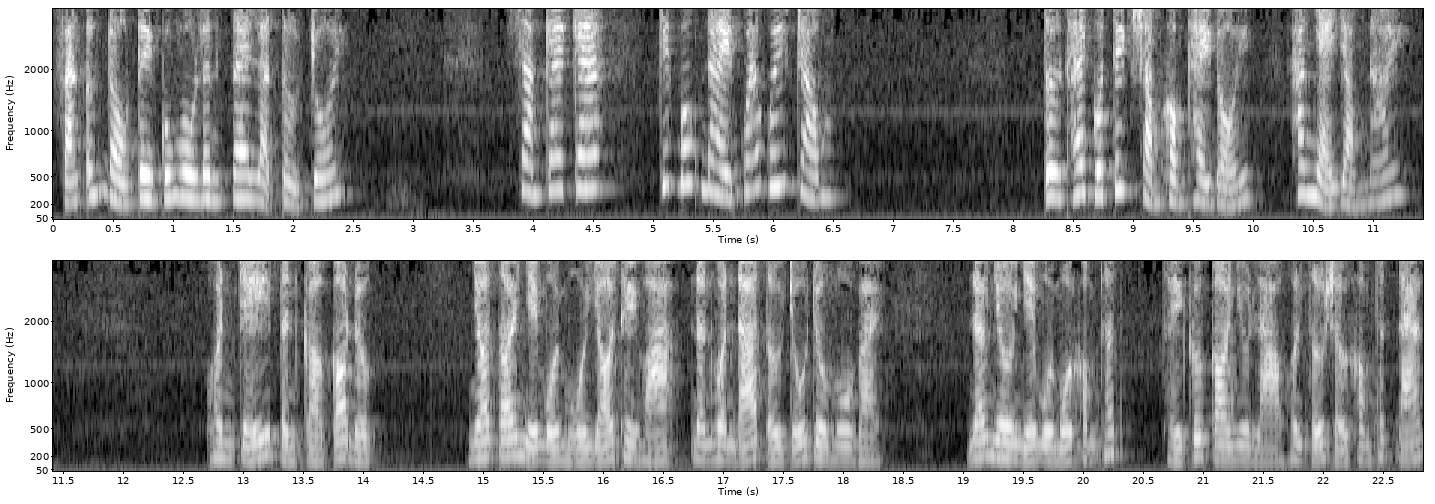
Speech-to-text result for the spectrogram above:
Phản ứng đầu tiên của ngô linh tê là từ chối. Sam ca ca, chiếc bút này quá quý trọng. Tư thế của tiết sầm không thay đổi, hắn nhẹ giọng nói. Huynh chỉ tình cờ có được nhớ tới nhị muội muội giỏi thi họa nên huynh đã tự chủ trương mua về. Nếu như nhị muội muội không thích thì cứ coi như là huynh xử sự không thích đáng.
